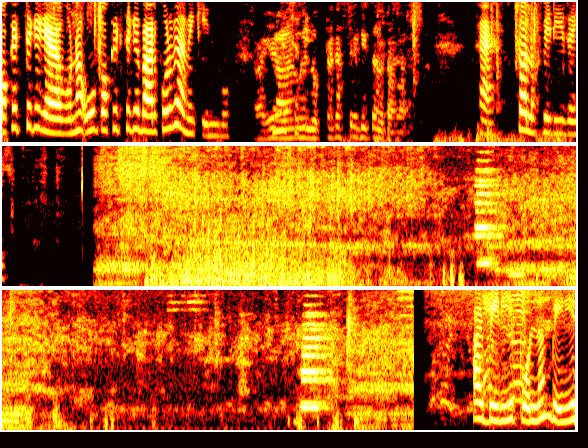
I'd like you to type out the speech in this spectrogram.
পকেট থেকে গেড়াবো না ও পকেট থেকে বার করবে আমি কিনবো। হ্যাঁ চলো বেরিয়ে যাই। আর বেরিয়ে পড়লাম, বেরিয়ে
